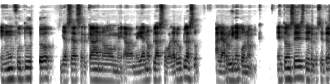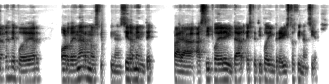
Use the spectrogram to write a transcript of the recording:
en un futuro, ya sea cercano, a mediano plazo o a largo plazo, a la ruina económica. Entonces, de lo que se trata es de poder ordenarnos financieramente para así poder evitar este tipo de imprevistos financieros.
